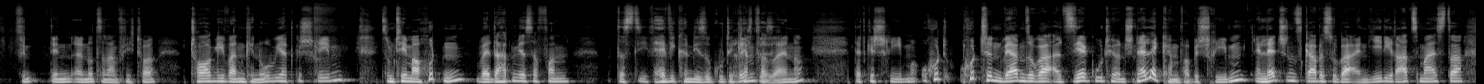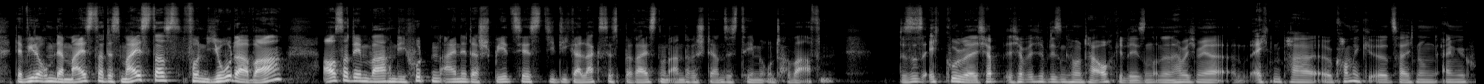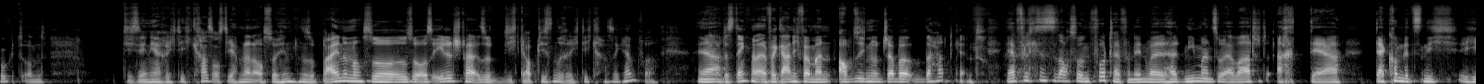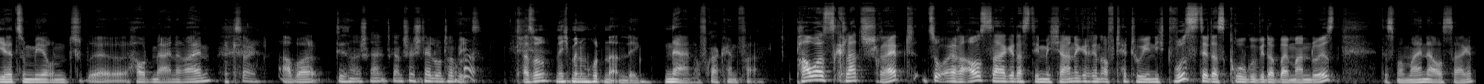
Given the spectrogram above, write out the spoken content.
den äh, Nutzernamen finde ich toll. Torgi Van Kenobi hat geschrieben zum Thema Hutten, weil da hatten wir es davon, dass die, hä, wie können die so gute Richtig. Kämpfer sein, ne? Der hat geschrieben, Hut, Hutten werden sogar als sehr gute und schnelle Kämpfer beschrieben. In Legends gab es sogar einen Jedi-Ratsmeister, der wiederum der Meister des Meisters von Yoda war. Außerdem waren die Hutten eine der Spezies, die die Galaxis bereisten und andere Sternsysteme unterwarfen. Das ist echt cool, weil ich habe ich hab, ich hab diesen Kommentar auch gelesen und dann habe ich mir echt ein paar äh, Comic-Zeichnungen angeguckt und die sehen ja richtig krass aus. Die haben dann auch so hinten so Beine noch so, so aus Edelstahl. Also ich glaube, die sind richtig krasse Kämpfer. Ja. Und das denkt man einfach gar nicht, weil man hauptsächlich nur Jabba the Hutt kennt. Ja, vielleicht ist es auch so ein Vorteil von denen, weil halt niemand so erwartet, ach, der, der kommt jetzt nicht hier zu mir und äh, haut mir eine rein. Exakt. Aber die sind anscheinend ganz schön schnell unterwegs. Also nicht mit einem Hutten anlegen. Nein, auf gar keinen Fall. Powers Klatsch schreibt zu eurer Aussage, dass die Mechanikerin auf Tatooine nicht wusste, dass Grogu wieder bei Mando ist. Das war meine Aussage.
